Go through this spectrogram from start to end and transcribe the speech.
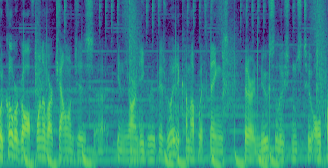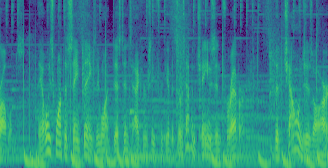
With Cobra Golf, one of our challenges uh, in the R&D group is really to come up with things that are new solutions to old problems. They always want the same things. They want distance, accuracy, forgiveness. Those haven't changed in forever. The challenges are,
